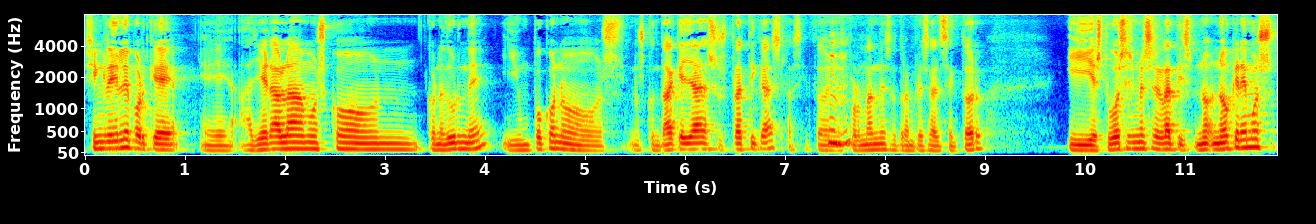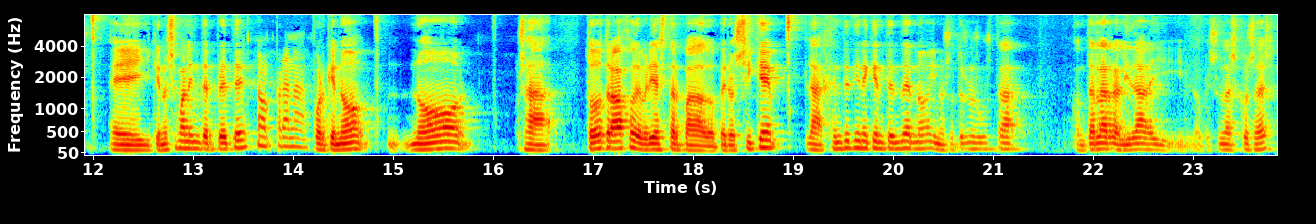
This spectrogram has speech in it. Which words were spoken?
Es increíble porque eh, ayer hablábamos con, con, Edurne y un poco nos, nos, contaba que ella sus prácticas las hizo en uh otra empresa del sector, y estuvo seis meses gratis. No, no queremos, eh, y que no se malinterprete, no, para nada. porque no, no, o sea, todo trabajo debería estar pagado, pero sí que la gente tiene que entender, ¿no? Y nosotros nos gusta contar la realidad y, lo que son las cosas,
